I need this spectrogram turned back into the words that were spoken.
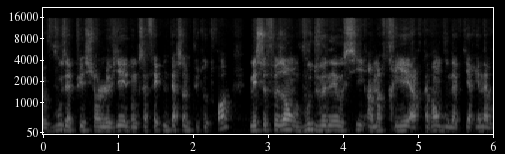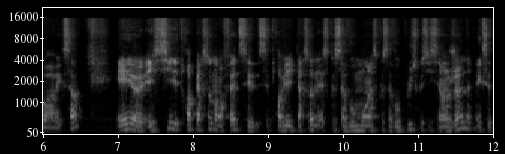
vous appuyez sur le levier donc ça fait une personne plutôt trois, mais ce faisant vous devenez aussi un meurtrier alors qu'avant vous n'aviez rien à voir avec ça. Et, si les trois personnes en fait ces, trois vieilles personnes, est-ce que ça vaut moins, est-ce que ça vaut plus que si c'est un jeune, etc.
